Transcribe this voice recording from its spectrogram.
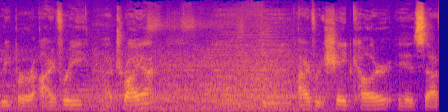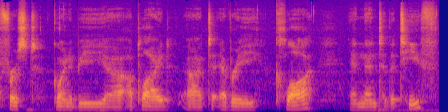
Reaper Ivory Triad ivory shade color is uh, first going to be uh, applied uh, to every claw and then to the teeth.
